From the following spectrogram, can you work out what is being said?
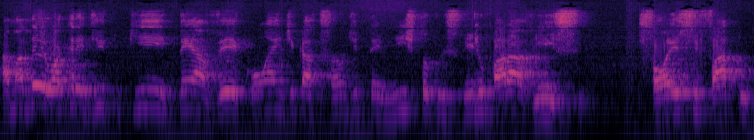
Amadeu, eu acredito que tem a ver com a indicação de Temístocles Filho para vice. Só esse fato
